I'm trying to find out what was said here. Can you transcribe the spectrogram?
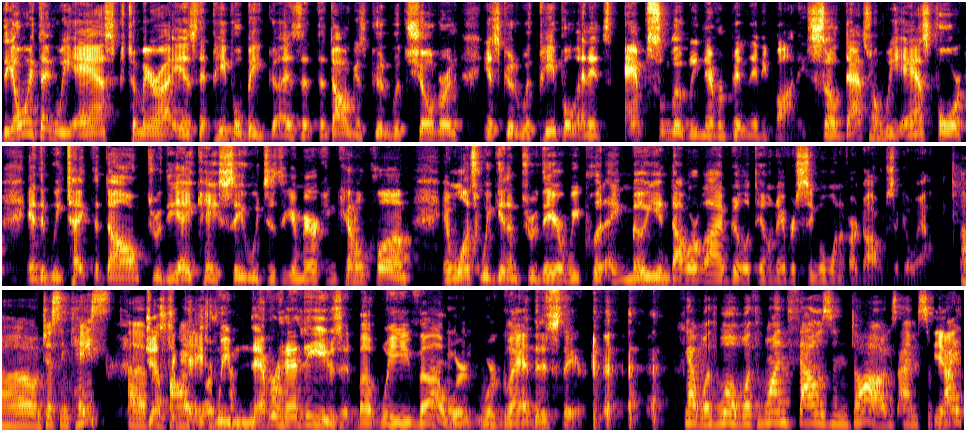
The only thing we ask Tamara is that people be is that the dog is good with children, it's good with people, and it's absolutely never bitten anybody. So that's what we ask for. And then we take the dog through the AKC, which is the American Kennel Club. And once we get them through there, we put a million dollar liability on every single one of our dogs that go out. Oh, just in case. Of Just in case we've something. never had to use it, but we've uh, Right. we're we're glad that it's there. Yeah, with well, with one thousand dogs, I'm surprised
